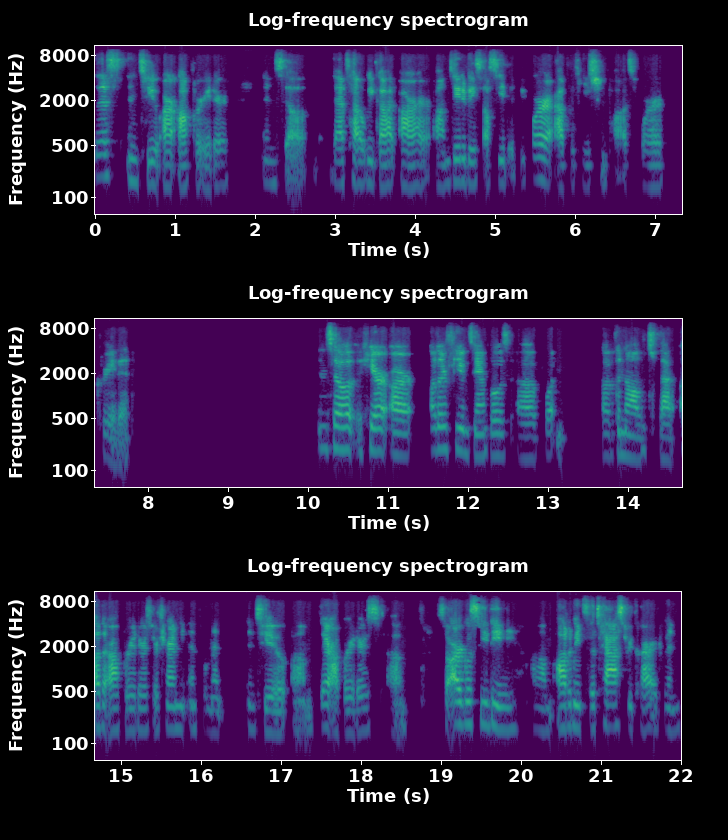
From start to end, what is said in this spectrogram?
this into our operator and so that's how we got our um, database all seeded before our application pods were created. And so here are other few examples of what of the knowledge that other operators are trying to implement into um, their operators. Um, so Argo CD um, automates the tasks required when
